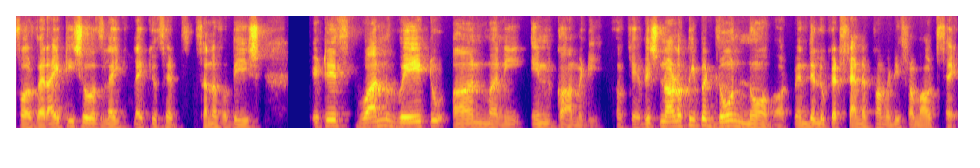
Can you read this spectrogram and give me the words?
for variety shows like like you said Son of Abish it is one way to earn money in comedy okay? Which a lot of people don't know about when they look at stand-up comedy from outside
